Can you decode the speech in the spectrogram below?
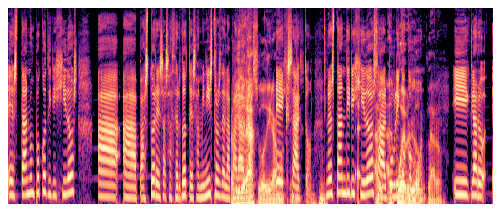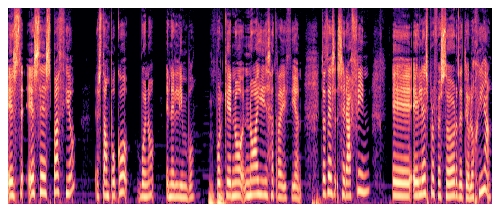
están un poco dirigidos a, pastores, a sacerdotes, a ministros de la palabra. Liderazgo, digamos. Exacto. No están dirigidos al, público común. Claro. Y claro, ese espacio está un poco, bueno, en el limbo porque no, no hay esa tradición. Entonces, Serafín eh, él es profesor de teología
